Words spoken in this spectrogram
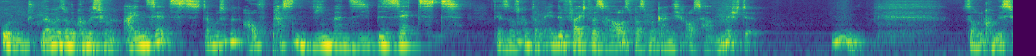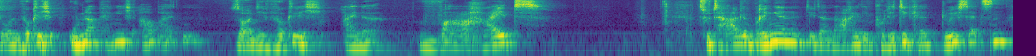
Und wenn man so eine Kommission einsetzt, dann muss man aufpassen, wie man sie besetzt. Denn sonst kommt am Ende vielleicht was raus, was man gar nicht raushaben möchte. Hm. Sollen Kommissionen wirklich unabhängig arbeiten? Sollen die wirklich eine Wahrheit zutage bringen, die dann nachher die Politiker durchsetzen?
